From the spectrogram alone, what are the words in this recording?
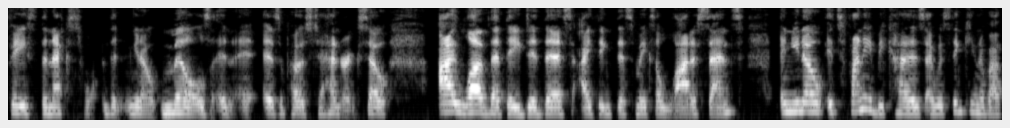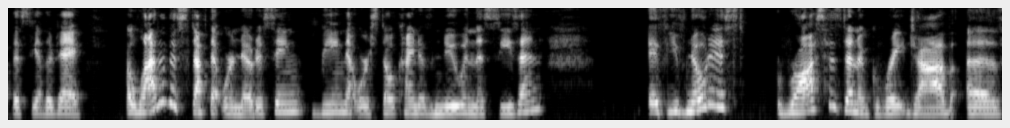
face the next one, the, you know, Mills and as opposed to Hendricks. So I love that they did this. I think this makes a lot of sense. And you know, it's funny because I was thinking about this the other day. A lot of the stuff that we're noticing, being that we're still kind of new in this season, if you've noticed, Ross has done a great job of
